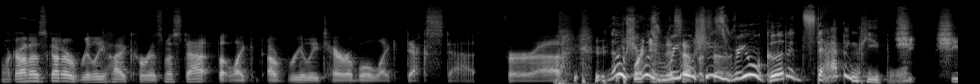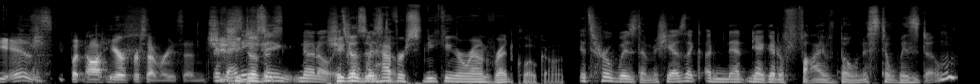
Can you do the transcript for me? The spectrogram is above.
Morgana's got a really high charisma stat, but like a really terrible like dex stat for uh No, she was in this real. She's real good at stabbing people. she she is, but not here for some reason. if She's She doesn't- anything, no, no, she doesn't her have her sneaking around red cloak on. It's her wisdom. She has like a net negative five bonus to wisdom.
